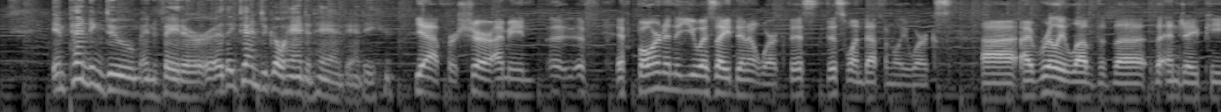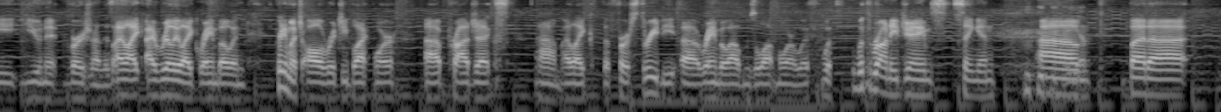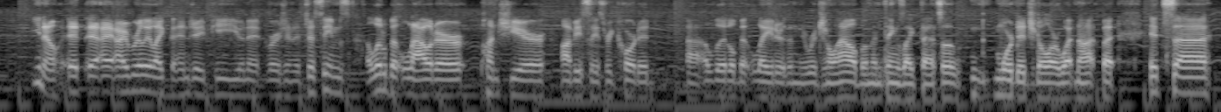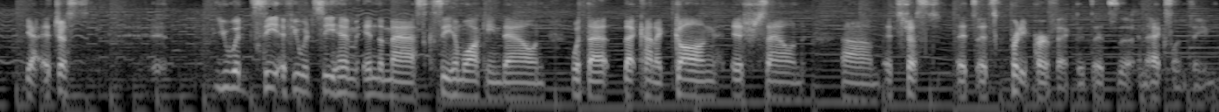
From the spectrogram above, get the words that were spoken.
impending doom and Vader, they tend to go hand in hand, Andy. Yeah, for sure. I mean, uh, if if Born in the USA didn't work, this this one definitely works. Uh, I really love the, the the NJP unit version of this. I like I really like Rainbow and pretty much all Ritchie Blackmore uh, projects. Um, I like the first three D, uh, Rainbow albums a lot more with with with Ronnie James singing. Um, yep. But uh, you know, it, I, I, really like the NJP unit version. It just seems a little bit louder, punchier. Obviously, it's recorded uh, a little bit later than the original album and things like that, so more digital or whatnot. But it's uh, yeah, it just you would see if you would see him in the mask, see him walking down with that that kind of gong ish sound. Um, it's just it's it's pretty perfect. It's it's an excellent theme.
